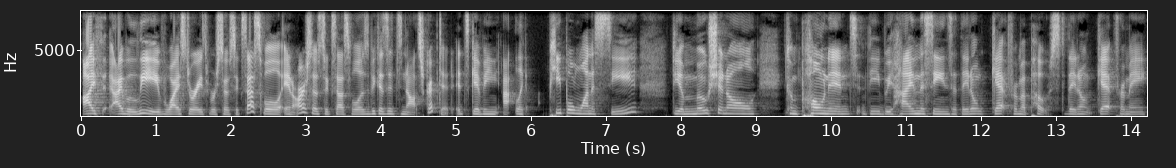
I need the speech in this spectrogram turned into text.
I th- I believe why stories were so successful and are so successful is because it's not scripted. It's giving uh, like people want to see the emotional component, the behind the scenes that they don't get from a post. They don't get from a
